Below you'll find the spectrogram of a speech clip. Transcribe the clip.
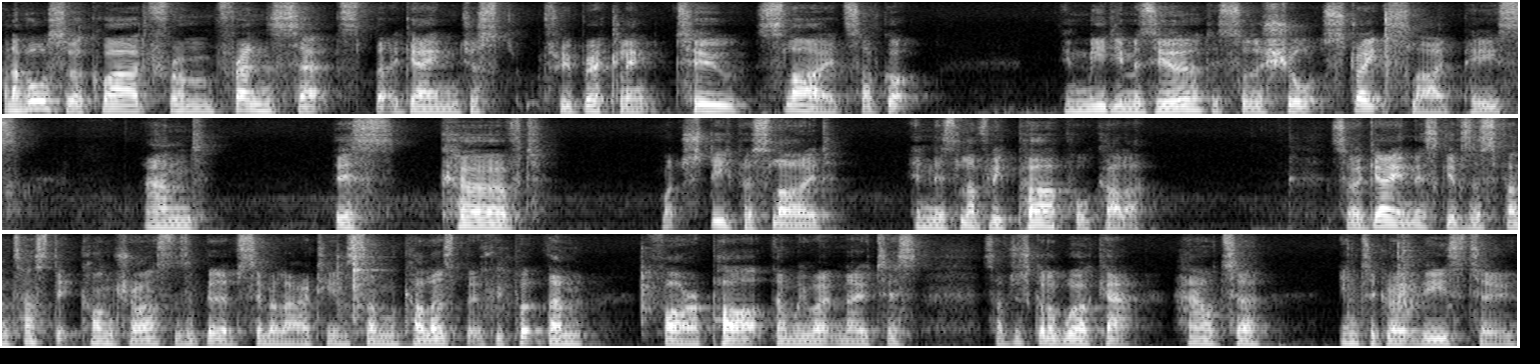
And I've also acquired from Friends sets, but again, just through Bricklink, two slides. I've got in medium azure, this sort of short straight slide piece, and this curved, much steeper slide in this lovely purple colour. So again, this gives us fantastic contrast. There's a bit of similarity in some colours, but if we put them far apart, then we won't notice. So I've just got to work out how to integrate these two.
